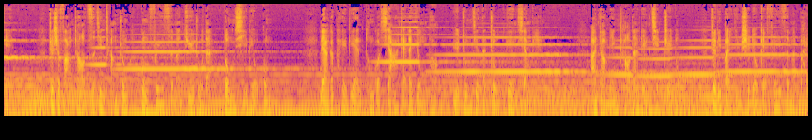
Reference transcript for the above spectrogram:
殿。这是仿照紫禁城中供妃子们居住的东西六宫，两个配殿通过狭窄的甬道与中间的主殿相连。按照明朝的陵寝制度，这里本应是留给妃子们陪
